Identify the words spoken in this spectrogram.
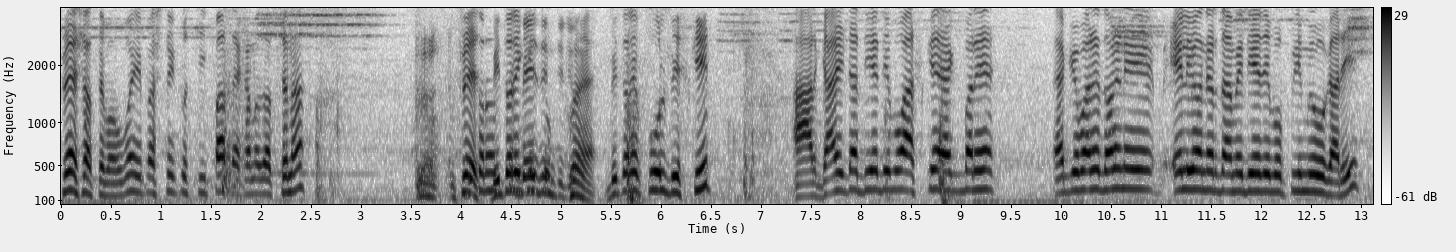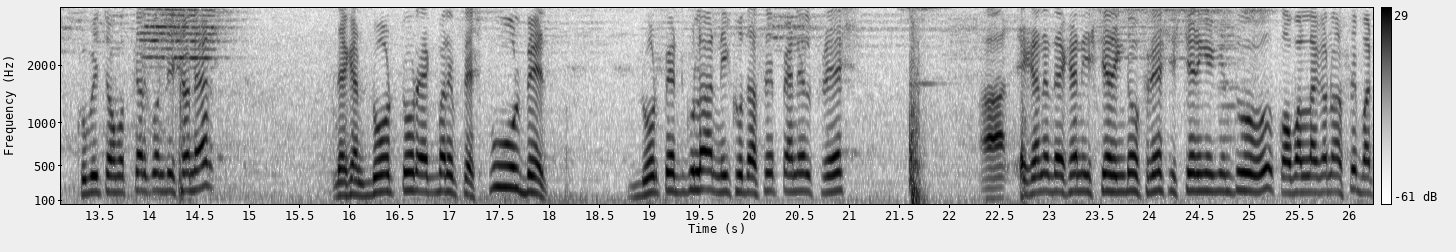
ফ্রেশ আছে বাবু ভাই এই পাশটা একটু চিপা দেখানো যাচ্ছে না। ফ্রেশ ভিতরে হ্যাঁ ভিতরে ফুল বিস্কিট আর গাড়িটা দিয়ে দেবো আজকে একবারে একেবারে ধরেন এলিয়নের দামে দিয়ে দেবো প্রিমিও গাড়ি। খুবই চমৎকার কন্ডিশনের দেখেন ডোর টোর একবারে ফ্রেশ ফুল বেজ ডোর পেটগুলা নিখুঁত আছে প্যানেল ফ্রেশ আর এখানে দেখেন স্টিয়ারিংটাও ফ্রেশ স্টিয়ারিং এ কিন্তু কভার লাগানো আছে বাট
